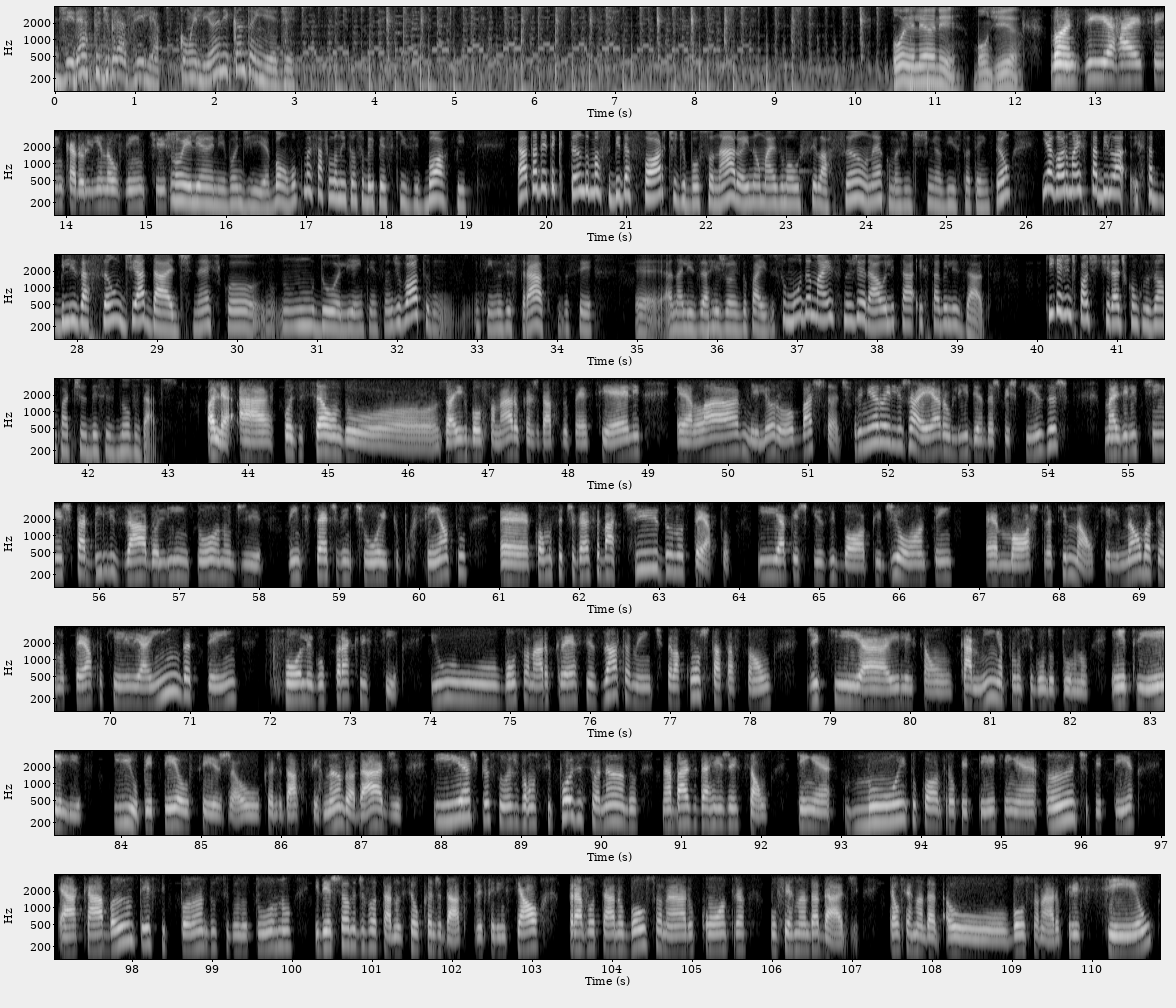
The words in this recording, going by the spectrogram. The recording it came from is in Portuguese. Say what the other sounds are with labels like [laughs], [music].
Direto de Brasília, com Eliane Cantanhede. Oi, Eliane, bom dia. Bom dia, Raíssen, Carolina, ouvintes. Oi, Eliane, bom dia. Bom, vamos começar falando então sobre pesquisa Ibope. Ela está detectando uma subida forte de Bolsonaro, aí não mais uma oscilação, né, como a gente tinha visto até então, e agora uma estabilização de Haddad, né? Ficou, não mudou ali a intenção de voto, enfim, nos extratos, se você é, analisa regiões do país, isso muda, mas no geral ele está estabilizado. O que, que a gente pode tirar de conclusão a partir desses novos dados? Olha, a posição do Jair Bolsonaro, candidato do PSL, ela melhorou bastante. Primeiro, ele já era o líder das pesquisas, mas ele tinha estabilizado ali em torno de 27, 28%, é, como se tivesse batido no teto. E a pesquisa Ibope de ontem é, mostra que não, que ele não bateu no teto, que ele ainda tem fôlego para crescer. E o Bolsonaro cresce exatamente pela constatação de que a eleição caminha para um segundo turno entre ele e o PT, ou seja, o candidato Fernando Haddad, e as pessoas vão se posicionando na base da rejeição. Quem é muito contra o PT, quem é anti-PT, acaba antecipando o segundo turno e deixando de votar no seu candidato preferencial para votar no Bolsonaro contra o Fernando Haddad. Então, o, Fernando, o Bolsonaro cresceu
